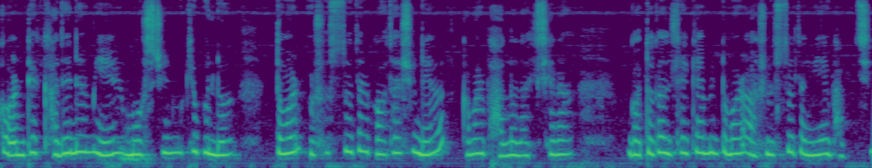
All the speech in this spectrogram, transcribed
কণ্ঠে খাদে নামিয়ে মসৃণ মুখে বলল, তোমার অসুস্থতার কথা শুনে আমার ভালো লাগছে না। গতকাল থেকে আমি তোমার অসুস্থতা নিয়ে ভাবছি।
